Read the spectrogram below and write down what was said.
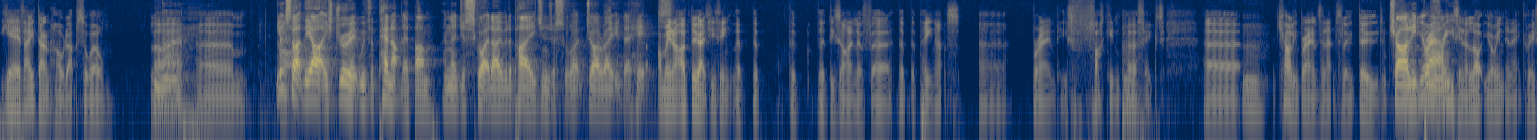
yeah, they don't hold up so well. Like, um, Looks like the artist drew it with the pen up their bum, and they just squatted over the page and just sort of like gyrated their hips. I mean, I do actually think the the the, the design of uh, the the Peanuts uh, brand is fucking Mm. perfect. Uh, Charlie Brown's an absolute dude. Charlie You're Brown? freezing a lot. Your internet, Chris.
